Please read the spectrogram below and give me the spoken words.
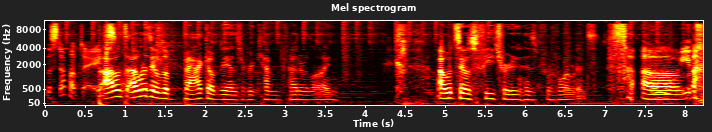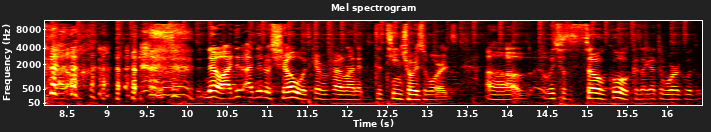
the Step Up days. I would I wouldn't say it was a backup dancer for Kevin Federline. I would say it was featured in his performance. Ooh, Um, even better. no, I did. I did a show with Kevin Federline at the Teen Choice Awards, uh, which was so cool because I got to work with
